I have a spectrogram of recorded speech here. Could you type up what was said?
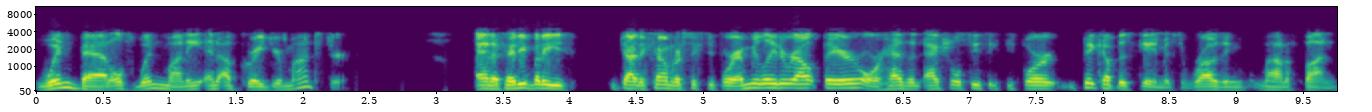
win battles, win money, and upgrade your monster. And if anybody's got a Commodore 64 emulator out there or has an actual C64, pick up this game. It's a rousing amount of fun.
